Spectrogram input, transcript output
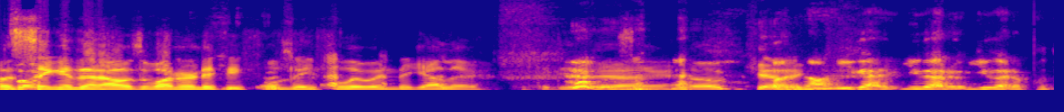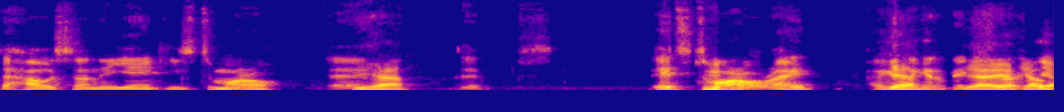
was But- thinking that. I was wondering if he flew, they flew in together. The deal was yeah. there. No But kidding. no, you got you got to you got to put the house on the Yankees tomorrow. Uh, Yeah. it's, it's tomorrow, right? I, Yeah, I gotta make yeah, sure. yeah,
